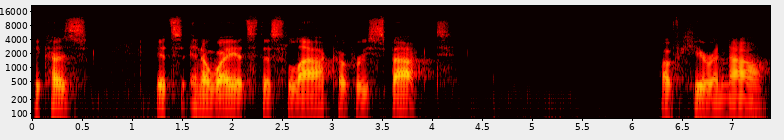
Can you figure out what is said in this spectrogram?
Because it's in a way it's this lack of respect of here and now.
